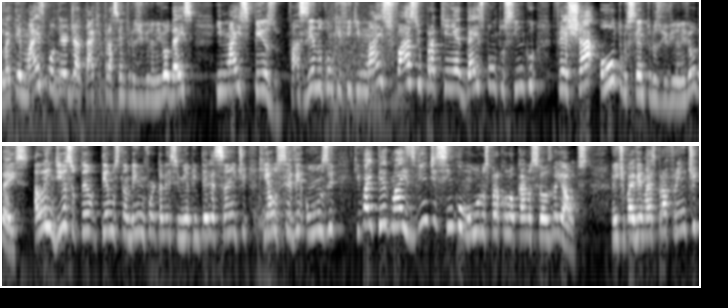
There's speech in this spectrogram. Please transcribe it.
vai ter mais poder de ataque para centros de vila nível 10 e mais peso, fazendo com que fique mais fácil para quem é 10.5 fechar outros centros de vila nível 10. Além disso, tem, temos também um fortalecimento interessante, que é o CV11, que vai ter mais 25 muros para colocar nos seus layouts a gente vai ver mais pra frente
